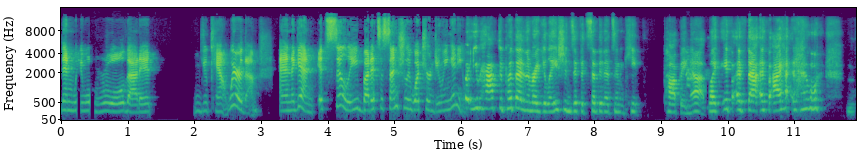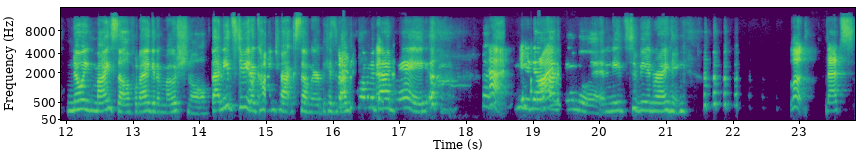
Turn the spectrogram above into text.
then we will rule that it you can't wear them. And again it's silly but it's essentially what you're doing anyway. But you have to put that in the regulations if it's something that's going to keep popping up. Like if if that if I had knowing myself when I get emotional, that needs to be in a contract somewhere because if I'm just having a bad day, yeah you know how I'm- to handle it and it needs to be in writing. look, that's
